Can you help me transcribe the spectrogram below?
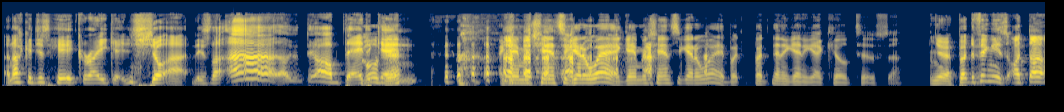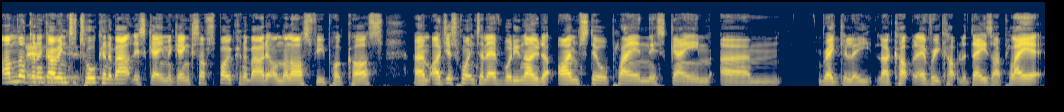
and I could just hear Gray getting shot at. And it's like ah, I'm dead Told again. I gave him a chance to get away. I gave him a chance to get away, but but then again, he got killed too. So Yeah, but the thing is, I don't. I'm not going to go yeah, into yeah. talking about this game again because I've spoken about it on the last few podcasts. Um, I just wanted to let everybody know that I'm still playing this game um, regularly. Like couple, every couple of days, I play it.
